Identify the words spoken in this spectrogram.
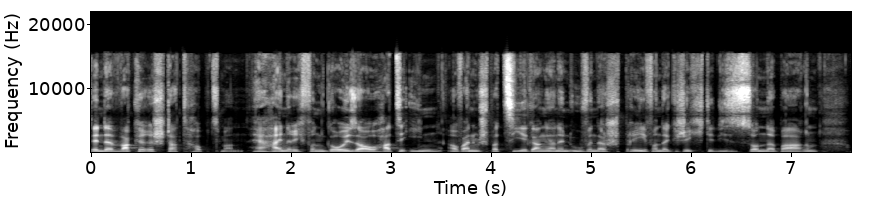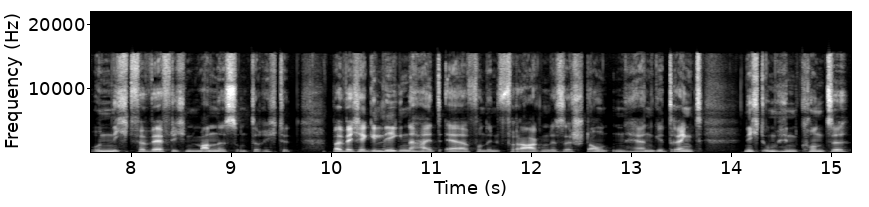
Denn der wackere Stadthauptmann, Herr Heinrich von Geusau, hatte ihn auf einem Spaziergang an den Ufern der Spree von der Geschichte dieses sonderbaren und nicht verwerflichen Mannes unterrichtet, bei welcher Gelegenheit er, von den Fragen des erstaunten Herrn gedrängt, nicht umhin konnte,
